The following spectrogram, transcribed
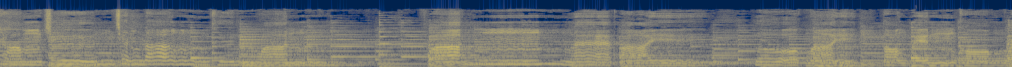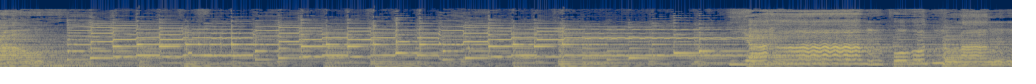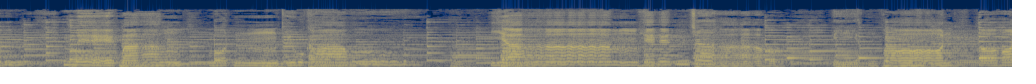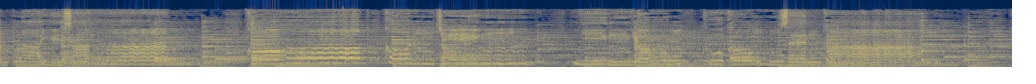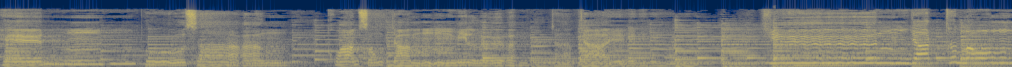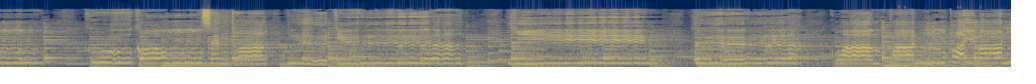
ช่ำชื่นเช่นดังคืนวันฝัน ยามเห็นเจ้าเปียกปอนตอนใกล้สางพบคนจริง ยิ่งยงคู่คงเส้นทาง เห็นผู้สร้าง ความทรงจำมีเลือนจากใจ ยืนหยัดทนง คู่คงเส้นทางยืดเยื้อยิ้มเพื่อความฝันใกล้บรร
